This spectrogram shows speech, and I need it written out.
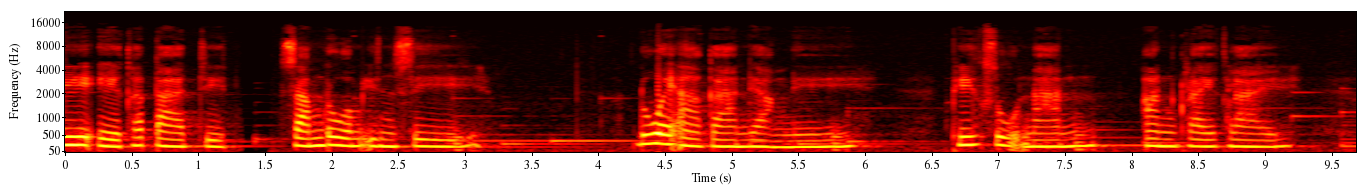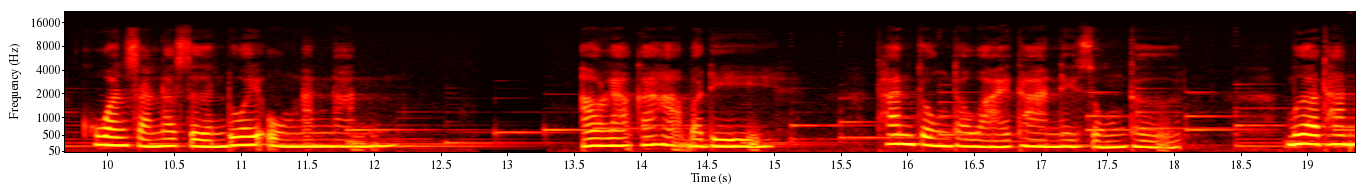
มีเอกตาจิตสำรวมอินทรีย์ ด้วยอาการอย่างนี้ ภิกษุนั้น อันใครๆ ควรสรรเสริญด้วยองค์นั้นๆ เอาละขหาบดี ท่านจงถวายทานในสงเถิด เมื่อท่าน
